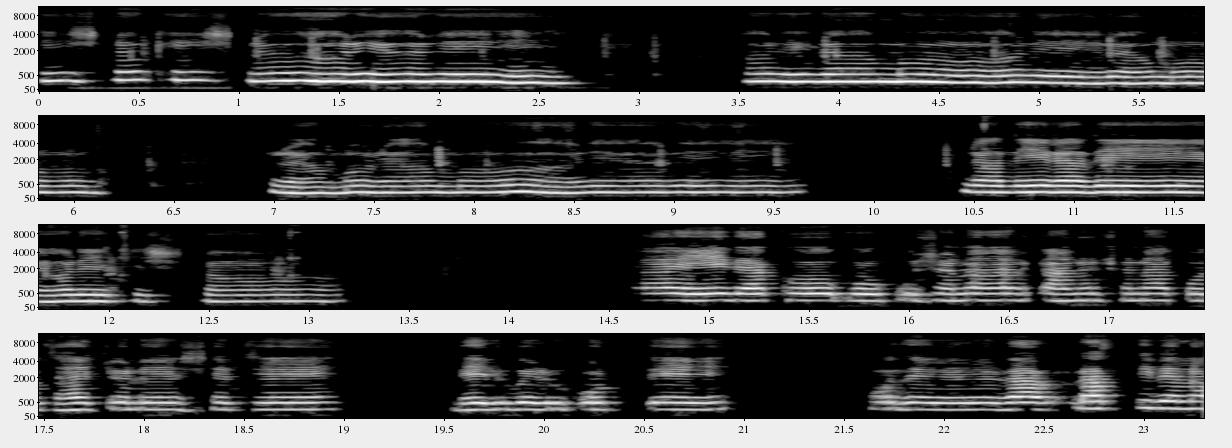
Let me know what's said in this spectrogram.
কৃষ্ণ কৃষ্ণ, হরে হরে হরে রাম হরে রাম রাম রাম, হরে হরে, রাধে রাধে, হরে কৃষ্ণ। এই দেখো, গোপু সোনার কানু সোনা কোথায় চলে এসেছে? বেরু বেরু করতে। ওদের রাত্রিবেলা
